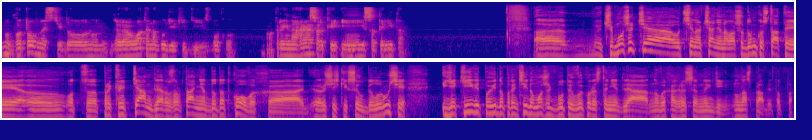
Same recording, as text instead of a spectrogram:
ну, в готовності до ну, реагувати на будь-які дії з боку країни-агресорки і її сателіта. Е, Чи можуть е, ці навчання, на вашу думку, стати е, от, е, прикриттям для розгортання додаткових е, російських сил Білорусі, які відповідно потенційно можуть бути використані для нових агресивних дій? Ну насправді, тобто.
